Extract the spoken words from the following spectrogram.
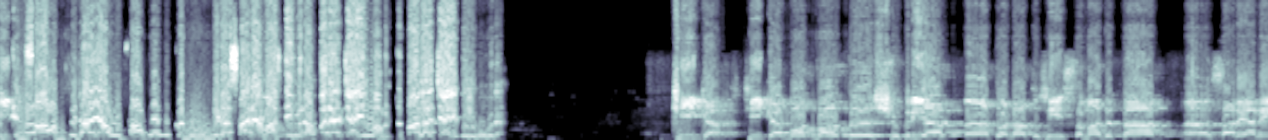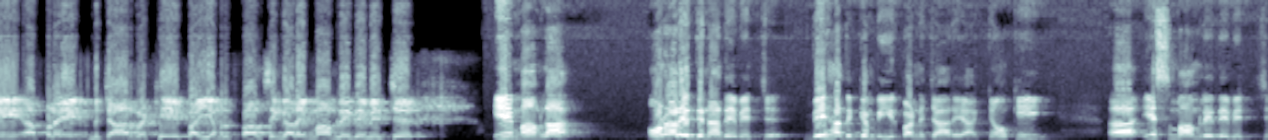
ਇਨਸਾਫ ਜਿਹੜਾ ਆ ਉਹ ਸਾਰਿਆਂ ਨੂੰ ਕਾਨੂੰਨ ਜਿਹੜਾ ਸਾਰਿਆਂ ਵਾਸਤੇ ਬਰਾਬਰ ਆ ਚਾਹੇ ਉਹ ਅੰਮ੍ਰਿਤਪਾਲ ਆ ਚਾਹੇ ਕੋਈ ਹੋਰ ਆ। ਠੀਕ ਆ ਠੀਕ ਆ, ਬਹੁਤ ਬਹੁਤ ਸ਼ੁਕਰੀਆ। ਤੁਹਾਡਾ ਤੁਸੀਂ ਸਮਾਂ ਦਿੱਤਾ। ਸਾਰਿਆਂ ਨੇ ਆਪਣੇ ਵਿਚਾਰ ਰੱਖੇ ਭਾਈ ਅਮਰਤਪਾਲ ਸਿੰਘ ਵਾਲੇ ਮਾਮਲੇ ਦੇ ਵਿੱਚ। ਇਹ ਮਾਮਲਾ ਆਉਣ ਵਾਲੇ ਦਿਨਾਂ ਦੇ ਵਿੱਚ ਬੇਹੱਦ ਗੰਭੀਰ ਬਣ ਜਾ ਰਿਹਾ, ਕਿਉਂਕਿ ਅਹ ਇਸ ਮਾਮਲੇ ਦੇ ਵਿੱਚ,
